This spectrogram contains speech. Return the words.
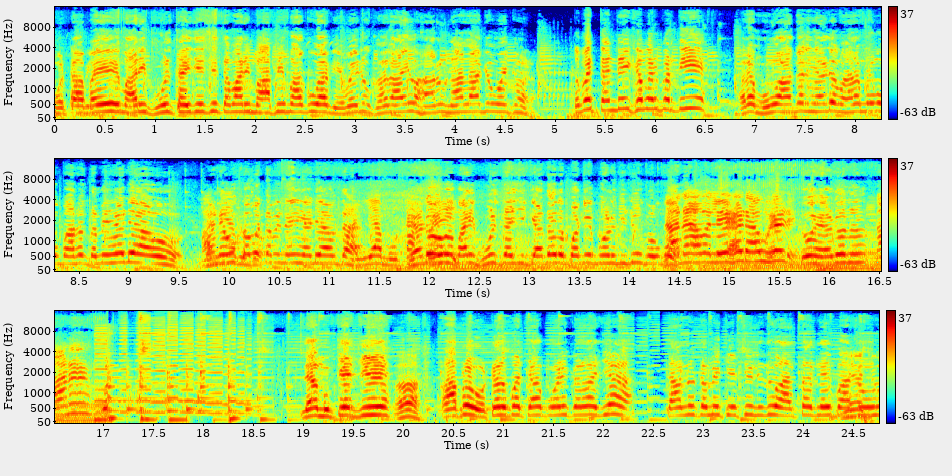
મોટા ભાઈ મારી ભૂલ થઈ જશે તમારી માફી માંગુ. આ વેવાઈ નું ઘર આવ્યું સારું ના લાગે હોય ઘર. તો ભાઈ તને નહીં ખબર પડતી? અરે હું આગળ હેડે મારા મનમાં પાછળ તમે હેડે આવો. મને હું ખબર તમે નહીં હેડે આવતા. અલ્યા મોટા હેડો મારી ભૂલ થઈ ગઈ કહેતા તો પગે પણ બીજું કહું ના ના હવે લે હેડ આવું હેડ. તો હેડો ને. તાણે? લે મુકેશજી. હા. આપણે હોટલ ઉપર ચા પોણી કરવા ગયા ચાનું તમે ખેંચ્યું લીધું હાલતા જ નહીં પાછું.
